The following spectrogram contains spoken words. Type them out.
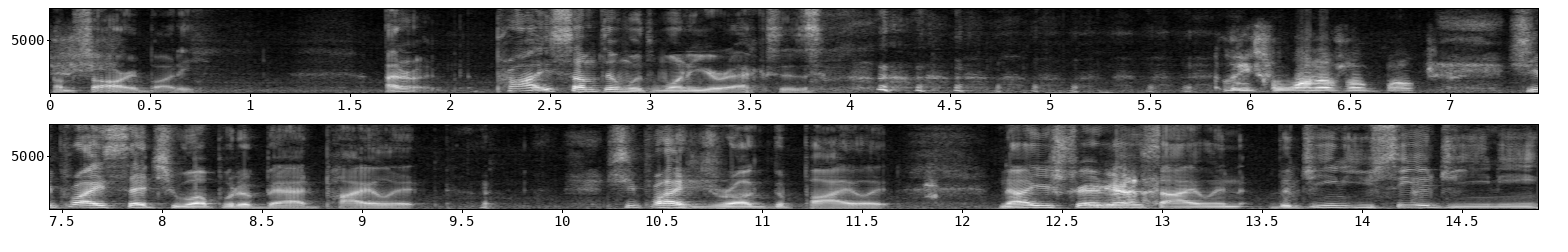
I'm sorry, buddy. I don't. Probably something with one of your exes. At least one of them. Okay. she probably set you up with a bad pilot. she probably drugged the pilot. Now you're stranded on this island. The genie, you see a genie.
